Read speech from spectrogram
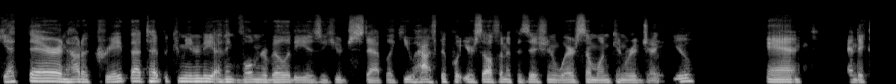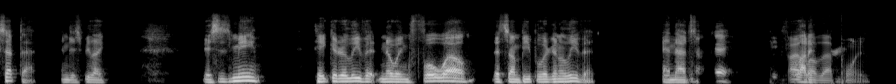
get there and how to create that type of community, I think vulnerability is a huge step. Like you have to put yourself in a position where someone can reject you and and accept that and just be like this is me. Take it or leave it knowing full well that some people are going to leave it. And that's okay. I love that point.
